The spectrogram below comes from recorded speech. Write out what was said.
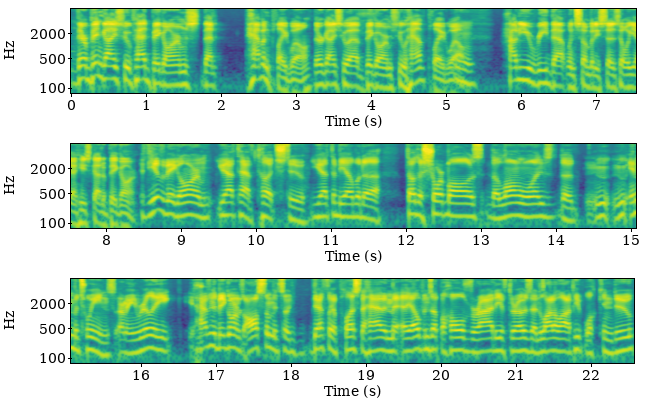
there have been guys who've had big arms that haven't played well. There are guys who have big arms who have played well. Mm-hmm. How do you read that when somebody says, "Oh yeah, he's got a big arm"? if you have a big arm, you have to have touch too. You have to be able to throw the short balls, the long ones, the in betweens. I mean, really, having the big arm is awesome. It's a, definitely a plus to have, and it opens up a whole variety of throws that a lot, a lot of people can do.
